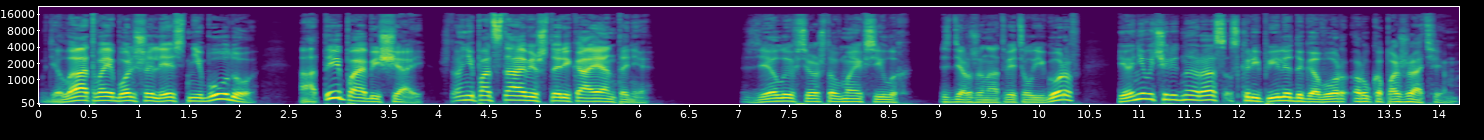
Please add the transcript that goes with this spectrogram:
«В дела твои больше лезть не буду, а ты пообещай, что не подставишь старика Энтони». «Сделаю все, что в моих силах», — сдержанно ответил Егоров, и они в очередной раз скрепили договор рукопожатием.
